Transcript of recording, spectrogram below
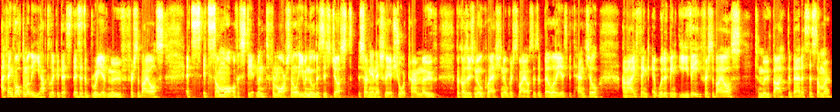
I think ultimately you have to look at this. This is a brave move for Ceballos. It's it's somewhat of a statement from Arsenal, even though this is just certainly initially a short term move, because there's no question over Ceballos' ability, his potential. And I think it would have been easy for Ceballos to move back to Betis this summer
